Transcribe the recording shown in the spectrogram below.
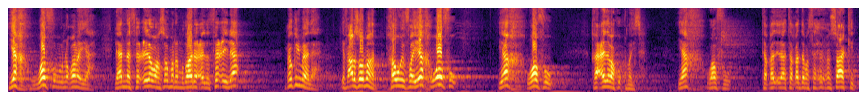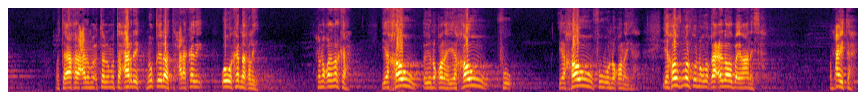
Yakhwafu buu noqonaya lanna facila waan soo marnay mudaariceedu facila muxuu ku yimaadaa? Yafcal soo mahan. Khawifa yakhwafu. Yakhwafu. Qaacida baa ku qumaysa. Yakhwafu ida taqadama saxiixu saakin wataahar cala muctal mutaxarik nuqilat xarakadii wowa ka naqli muxuu noqonay marka yakhaw ayuu noqonaya yakhawfu yakhawfu buu noqonaya yakhawfu markuu noqdo qaacidadooda ba imaanaysa maxay tahay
